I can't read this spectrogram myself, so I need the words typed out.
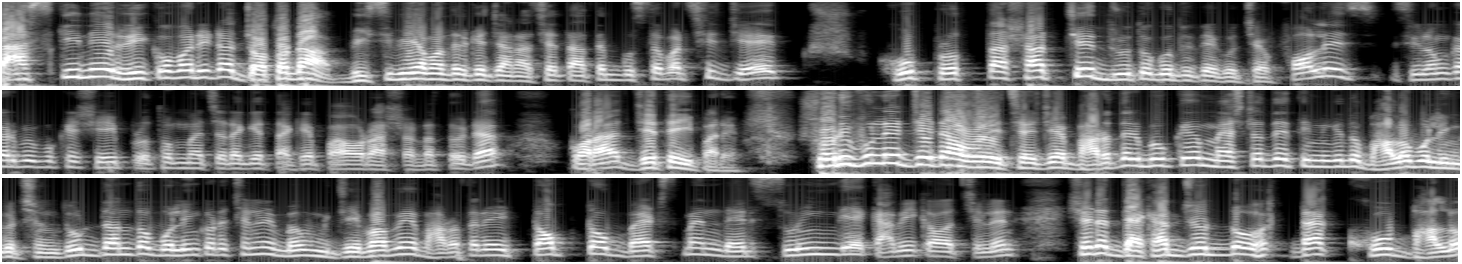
তাসকিনের রিকভারিটা যতটা বিসিবি আমাদেরকে জানাচ্ছে, তাতে বুঝতে পারছি যে খুব প্রত্যাশার চেয়ে দ্রুত গতিতে এগোচ্ছে। ফলে শ্রীলঙ্কার বিপক্ষে সেই প্রথম ম্যাচের আগে তাকে পাওয়ার আশাটা তো এটা করা যেতেই পারে। শরীফুলের যেটা হয়েছে যে, ভারতের বুকে ম্যাচটাতে তিনি কিন্তু ভালো বোলিং করছিলেন, দুর্দান্ত বোলিং করেছিলেন এবং যেভাবে ভারতের এই টপ টপ ব্যাটসম্যানদের সুইং দিয়ে কাবি খাওয়াচ্ছিলেন, সেটা দেখার জন্য একটা খুব ভালো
